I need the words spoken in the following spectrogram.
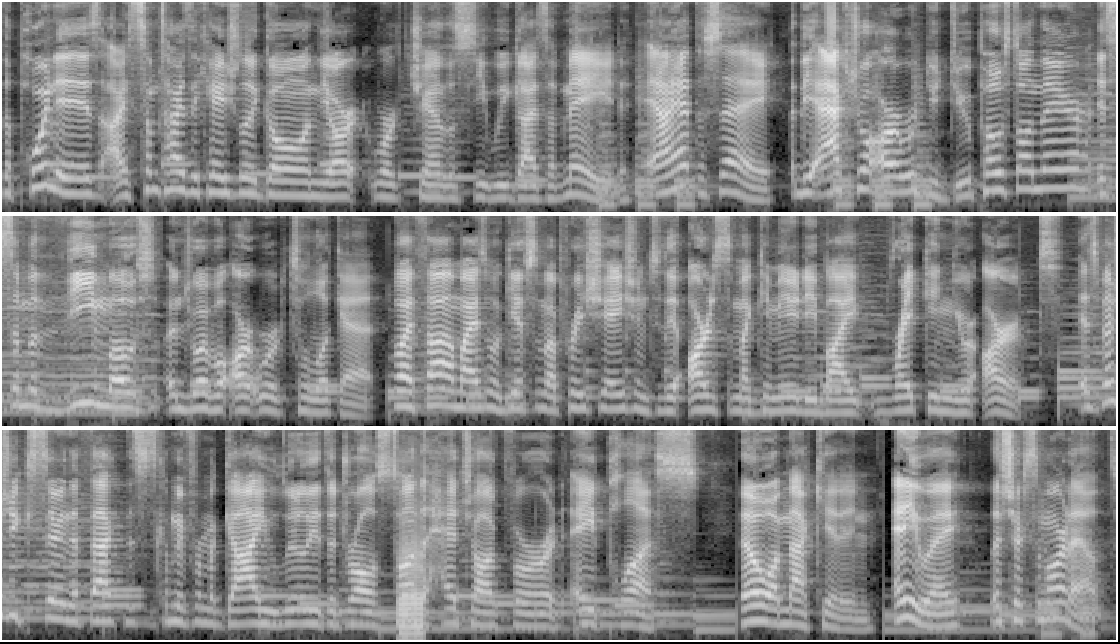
The point is, I sometimes occasionally go on the artwork channel to see what you guys have made. And I have to say, the actual artwork you do post on there is some of the most enjoyable artwork to look at. So I thought I might as well give some appreciation to the artists in my community by raking your art. Especially considering the fact this is coming from a guy who literally had to draw Sonic the Hedgehog for an A+. plus. No, I'm not kidding. Anyway, let's check some art out.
